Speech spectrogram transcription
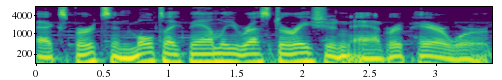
experts in multifamily restoration and repair work.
